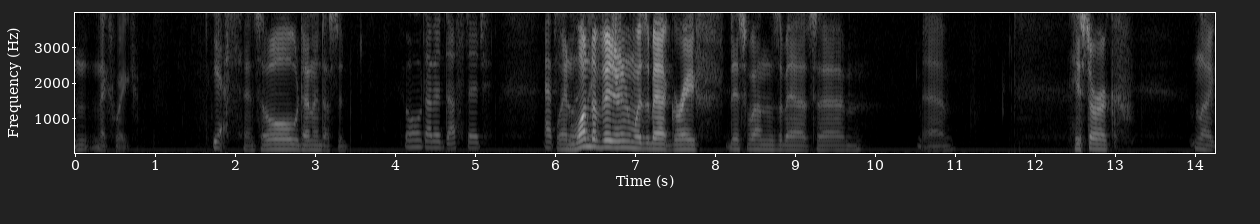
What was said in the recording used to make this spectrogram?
n- next week. yes. And It's all done and dusted. All done and dusted. Absolutely. When One Division was about grief, this one's about um, um, historic, like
